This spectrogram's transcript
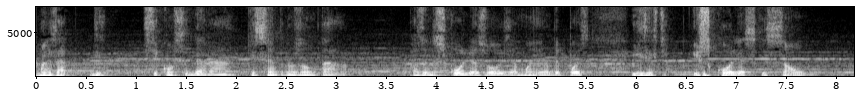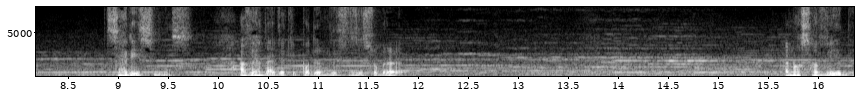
mas há de se considerar que sempre nos vão estar fazendo escolhas hoje, amanhã, depois. E existem escolhas que são seríssimas. A verdade é que podemos decidir sobre a, a nossa vida.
